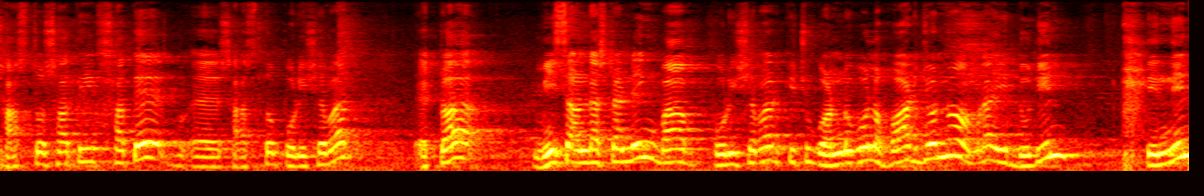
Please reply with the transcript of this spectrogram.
স্বাস্থ্যসাথীর সাথে স্বাস্থ্য পরিষেবার একটা মিসআন্ডারস্ট্যান্ডিং বা পরিষেবার কিছু গণ্ডগোল হওয়ার জন্য আমরা এই দুদিন তিন দিন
